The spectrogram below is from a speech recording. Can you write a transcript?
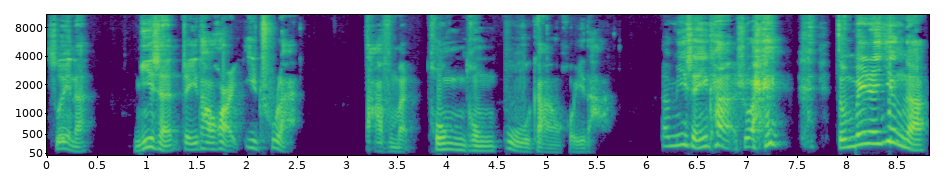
所以呢，弥审这一套话一出来，大夫们通通不敢回答。那弥审一看，说：“ 哎，怎么没人应啊？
